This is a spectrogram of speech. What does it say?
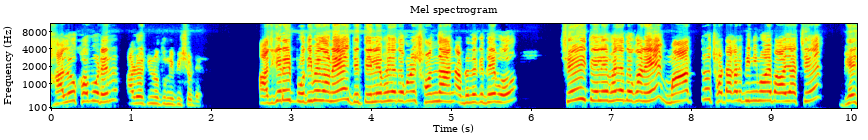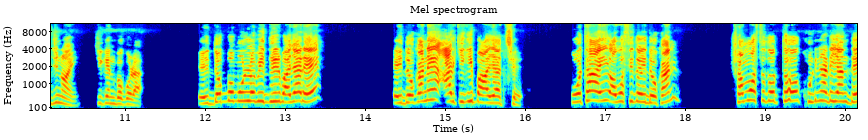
ভালো খবরের আরও একটি নতুন এপিসোডে আজকের এই প্রতিবেদনে যে তেলে ভাজা দোকানের সন্ধান আপনাদেরকে দেব সেই তেলে ভাজা দোকানে মাত্র ছ টাকার বিনিময়ে পাওয়া যাচ্ছে ভেজ নয়, চিকেন পকোড়া। এই দ্রব্য মূল্য বৃদ্ধির বাজারে এই দোকানে আর কি কি পাওয়া যাচ্ছে? কোথায় অবস্থিত এই দোকান? সমস্ত তথ্য খুঁটিনাটি জানতে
